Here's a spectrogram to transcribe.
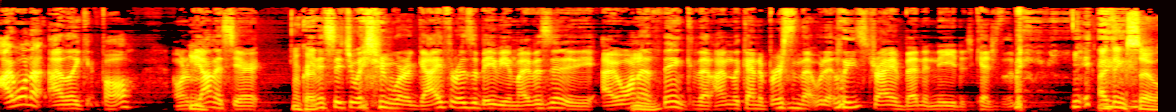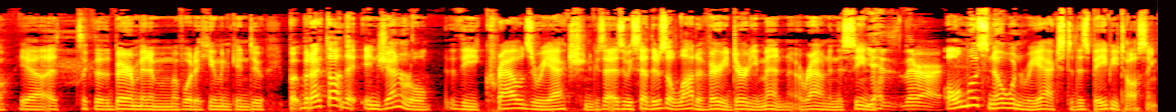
i want to i like paul i want to be hmm. honest here. Okay. in a situation where a guy throws a baby in my vicinity i want to hmm. think that i'm the kind of person that would at least try and bend a knee to catch the baby I think so. Yeah, it's like the, the bare minimum of what a human can do. But but I thought that in general the crowd's reaction, because as we said, there's a lot of very dirty men around in the scene. yes there are Almost no one reacts to this baby tossing.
